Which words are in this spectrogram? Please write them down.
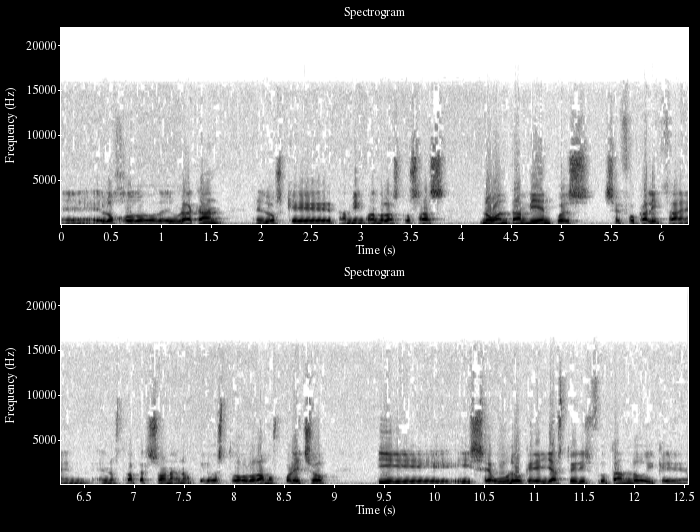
eh, el ojo del huracán en los que también cuando las cosas no van tan bien pues se focaliza en, nuestra persona, ¿no? Pero esto lo damos por hecho y seguro que ya estoy disfrutando y que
